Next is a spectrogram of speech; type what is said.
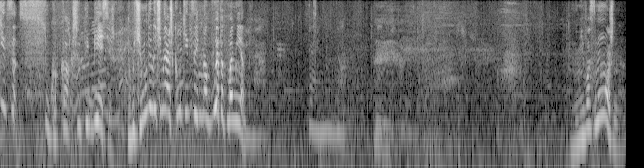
крутиться! Сука, как же ты бесишь! Да почему ты начинаешь крутиться именно в этот момент? Ну, невозможно!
